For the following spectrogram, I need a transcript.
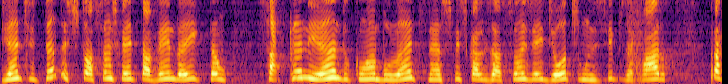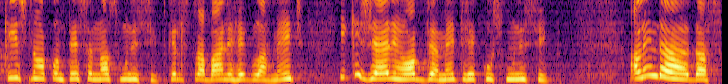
diante de tantas situações que a gente está vendo aí, que estão sacaneando com ambulantes, né, as fiscalizações aí de outros municípios, é claro, para que isso não aconteça no nosso município, que eles trabalhem regularmente e que gerem, obviamente, recursos para o município. Além da, das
